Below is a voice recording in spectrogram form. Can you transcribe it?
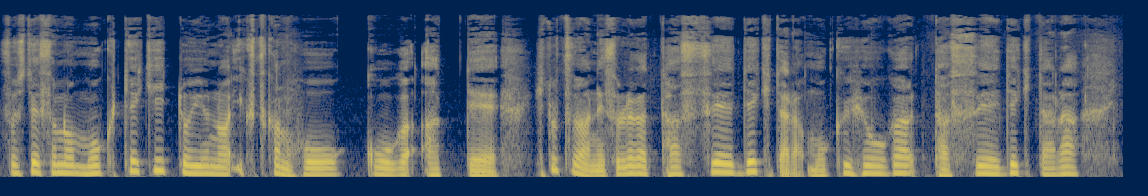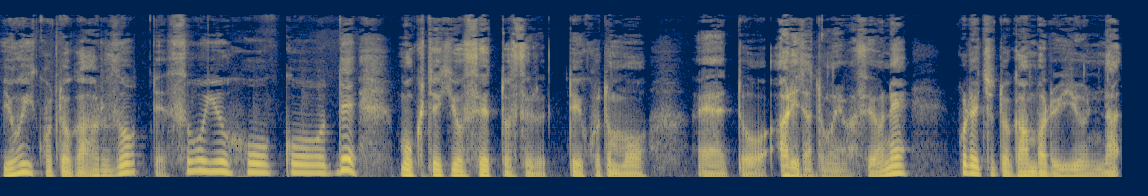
そしてその目的というのはいくつかの方向があって、一つはね、それが達成できたら、目標が達成できたら良いことがあるぞって、そういう方向で目的をセットするっていうことも、えっ、ー、と、ありだと思いますよね。これちょっと頑張る理由にな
